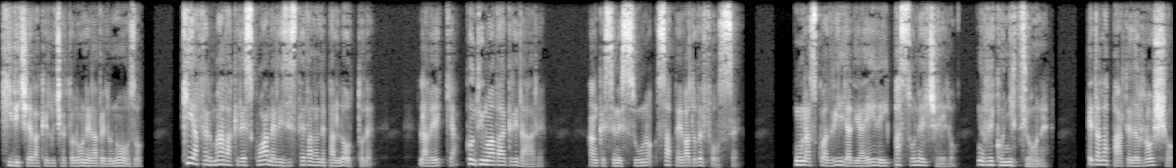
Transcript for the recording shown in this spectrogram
Chi diceva che il lucertolone era velenoso, chi affermava che le squame resistevano alle pallottole. La vecchia continuava a gridare, anche se nessuno sapeva dove fosse. Una squadriglia di aerei passò nel cielo, in ricognizione, e dalla parte del roscio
